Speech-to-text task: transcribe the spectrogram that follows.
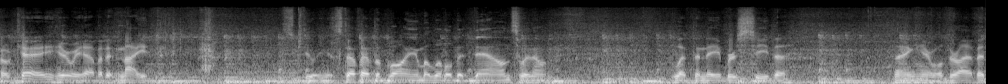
Okay, here we have it at night doing stuff. I have the volume a little bit down so I don't let the neighbors see the thing. Here, we'll drive it.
